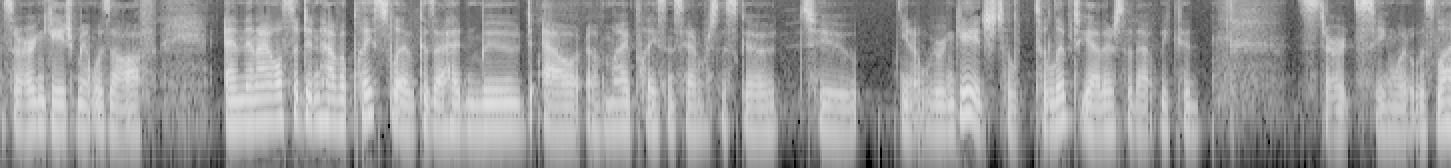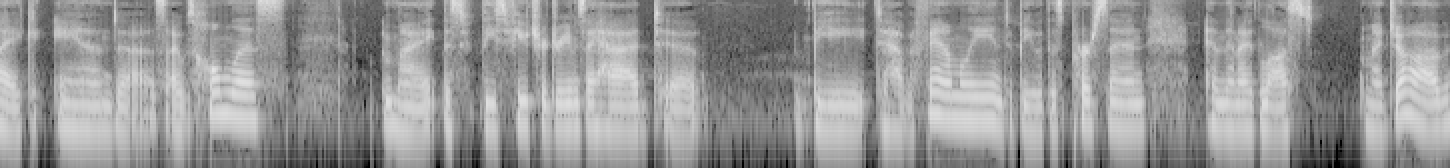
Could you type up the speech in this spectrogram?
so our engagement was off. And then I also didn't have a place to live because I had moved out of my place in San Francisco to, you know, we were engaged to, to live together so that we could start seeing what it was like. And uh, so I was homeless. My this, these future dreams I had to be to have a family and to be with this person. And then I'd lost my job.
